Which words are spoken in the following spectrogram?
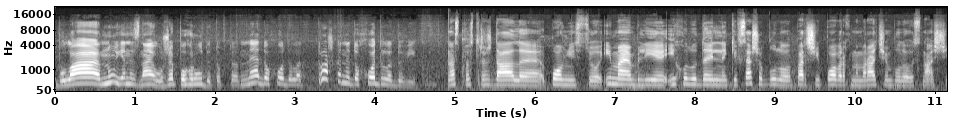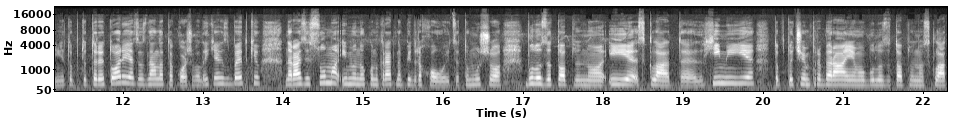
була, ну я не знаю, вже по груди, тобто не доходила, трошки не доходила до віку. У нас постраждали повністю і меблі, і холодильники, все, що було перший поверх номера, чим були оснащені. Тобто територія зазнала також великих збитків. Наразі сума іменно конкретно підраховується, тому що було затоплено і склад е, хімії, тобто чим прибираємо, було затоплено склад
